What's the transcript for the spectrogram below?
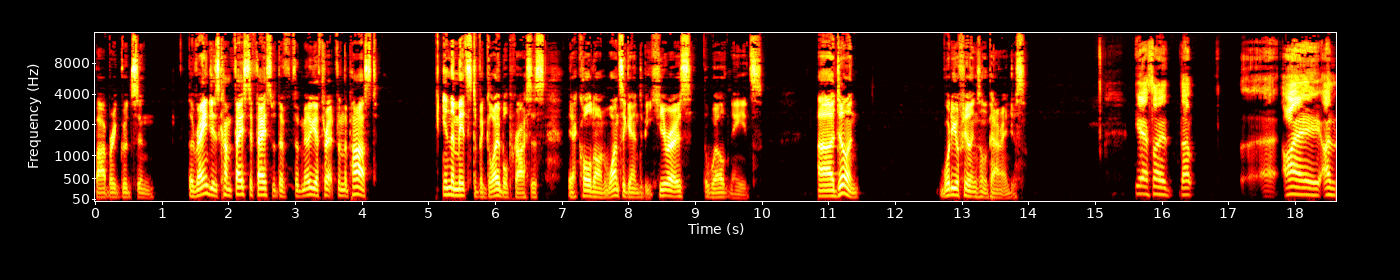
Barbara Goodson. The Rangers come face to face with a familiar threat from the past. In the midst of a global crisis, they are called on once again to be heroes the world needs. Uh, Dylan, what are your feelings on the Power Rangers? Yeah, so that uh, I I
